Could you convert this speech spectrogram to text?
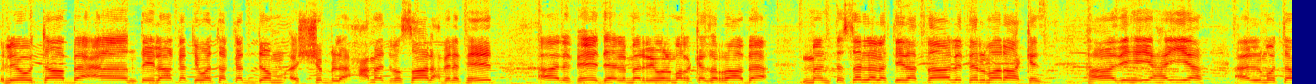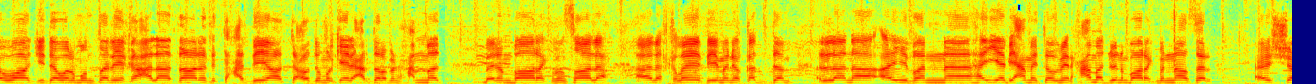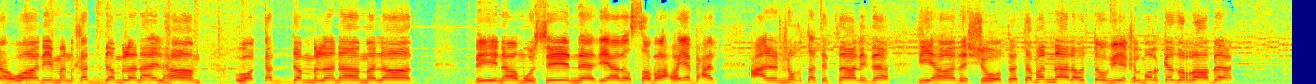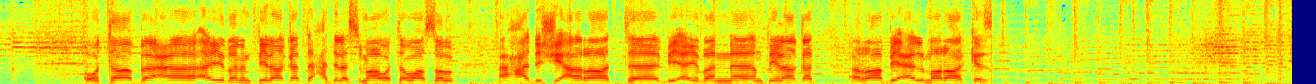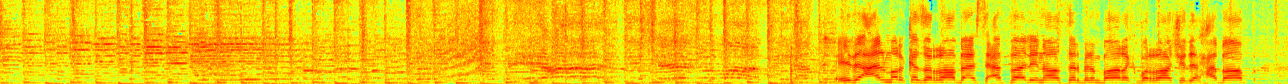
ليتابع انطلاقة وتقدم الشبلة حمد بن صالح بن فهيد. آل فهيد المري والمركز الرابع من تسللت إلى ثالث المراكز. هذه هي هي المتواجدة والمنطلقة على ثالث التحديات. تعود الملكيه لعبد الله بن محمد بن مبارك بن صالح الخليفي من يقدم لنا أيضا. هيا بعمل تومير حمد بن مبارك بن ناصر الشهواني من قدم لنا إلهام وقدم لنا ملاذ في ناموسين في هذا الصباح ويبحث عن النقطة الثالثة في هذا الشوط. نتمنى له التوفيق. المركز الرابع وتابع أيضا انطلاقة أحد الأسماء وتواصل أحد الشعارات بايضا انطلاقة رابع المراكز. إذا على المركز الرابع اسعفه لناصر بن مبارك بن راشد الحباب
